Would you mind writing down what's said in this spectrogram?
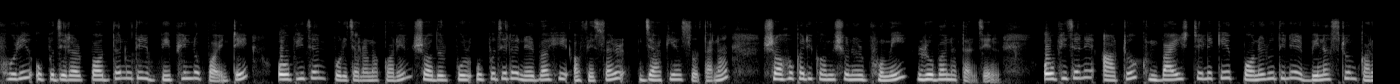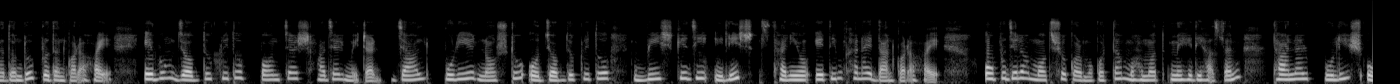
ভোরে উপজেলার পদ্মা নদীর বিভিন্ন পয়েন্টে অভিযান পরিচালনা করেন সদরপুর উপজেলা নির্বাহী অফিসার জাকিয়া সুলতানা, সহকারী কমিশনার ভূমি রুবানা তানজিন। অভিযানে আটক বাইশ জেলেকে পনেরো দিনের বিনাশ্রম কারাদণ্ড প্রদান করা হয় এবং জব্দকৃত পঞ্চাশ হাজার মিটার জাল পুড়িয়ে নষ্ট ও জব্দকৃত বিশ কেজি ইলিশ স্থানীয় এতিমখানায় দান করা হয়। উপজেলা মৎস্য কর্মকর্তা মোহাম্মদ মেহেদি হাসান, থানার পুলিশ ও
